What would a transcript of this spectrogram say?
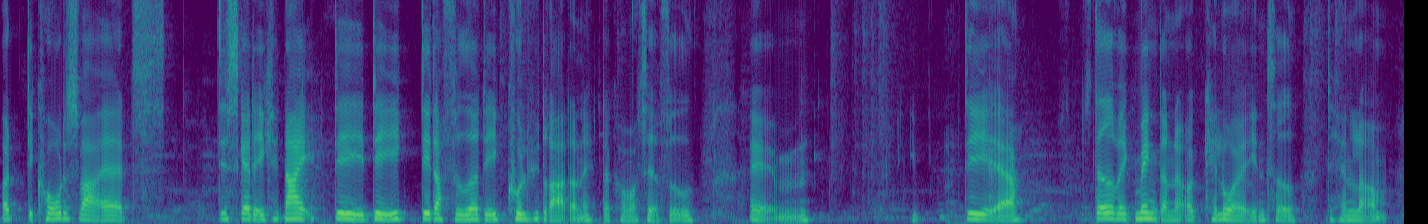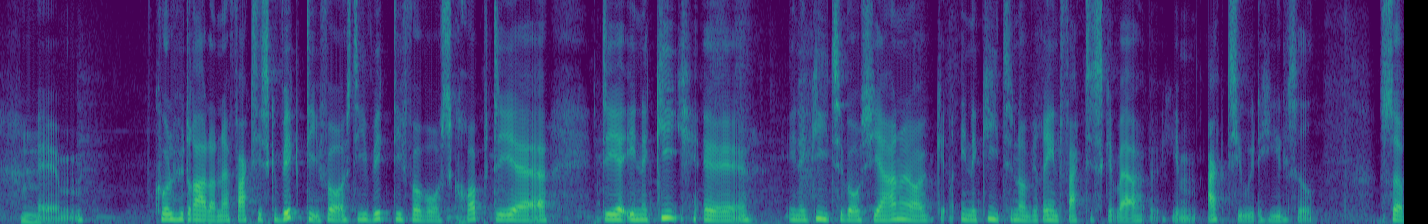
og det korte svar er, at det skal det ikke. Nej, det, det er ikke det, der føder. Det er ikke kulhydraterne, der kommer til at føde. Øhm, det er stadigvæk mængderne og kalorieindtaget, det handler om. Mm. Øhm, kulhydraterne er faktisk vigtige for os. De er vigtige for vores krop. Det er, det er energi. Øh, energi til vores hjerne og energi til, når vi rent faktisk skal være jamen, aktive i det hele taget. Så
